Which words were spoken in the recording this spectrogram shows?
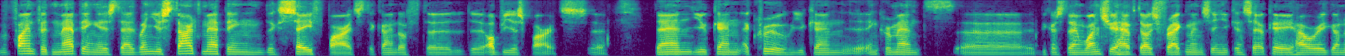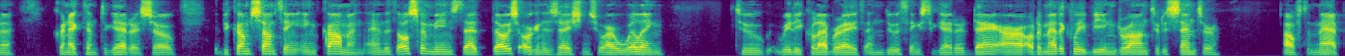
we find with mapping is that when you start mapping the safe parts, the kind of the, the obvious parts, uh, then you can accrue, you can increment, uh, because then once you have those fragments and you can say, okay, how are we going to connect them together? So it becomes something in common. And it also means that those organizations who are willing to really collaborate and do things together, they are automatically being drawn to the center of the map.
